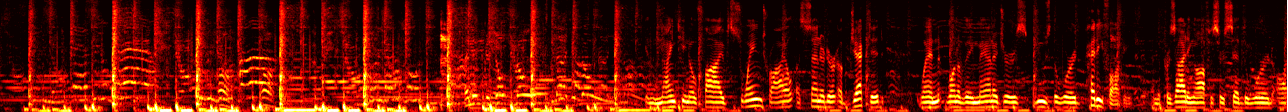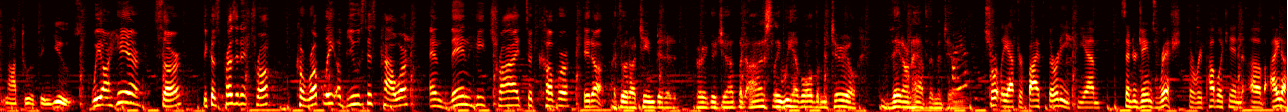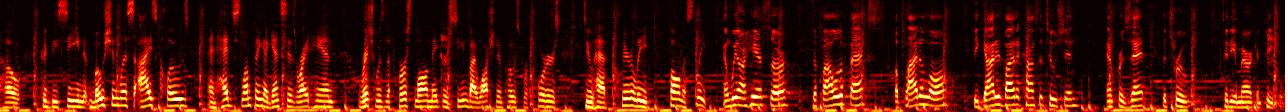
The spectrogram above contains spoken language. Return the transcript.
In the 1905 Swayne trial, a senator objected when one of the managers used the word pettifogging, and the presiding officer said the word ought not to have been used. We are here, sir, because President Trump corruptly abused his power and then he tried to cover it up. I thought our team did a very good job, but honestly, we have all the material. They don't have the material. Shortly after 5:30 p.m., Senator James Risch, the Republican of Idaho, could be seen motionless, eyes closed, and head slumping against his right hand. Risch was the first lawmaker seen by Washington Post reporters to have clearly fallen asleep. And we are here, sir, to follow the facts, apply the law, be guided by the Constitution, and present the truth to the American people.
